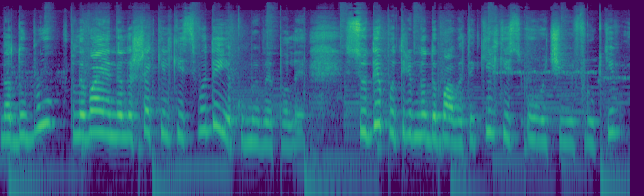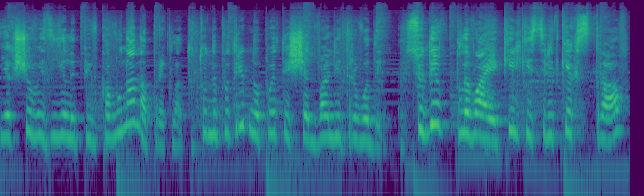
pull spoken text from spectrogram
на добу впливає не лише кількість води, яку ми випили. Сюди потрібно додати кількість овочів і фруктів. Якщо ви з'їли пів кавуна, наприклад, то не потрібно пити ще 2 літри води. Сюди впливає кількість рідких страв,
